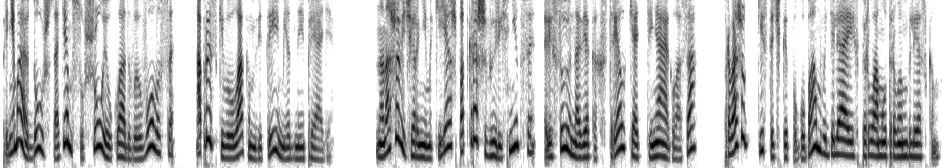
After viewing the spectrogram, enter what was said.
Принимаю душ, затем сушу и укладываю волосы, опрыскиваю лаком витые медные пряди. Наношу вечерний макияж, подкрашиваю ресницы, рисую на веках стрелки, оттеняя глаза, провожу кисточкой по губам, выделяя их перламутровым блеском,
